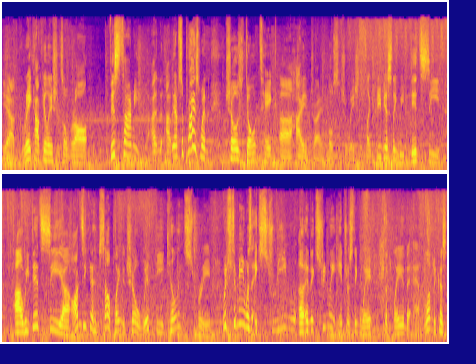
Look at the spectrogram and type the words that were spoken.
Yeah, great calculations overall. This time, I, I'm surprised when Chous don't take uh, high and dry in most situations. Like previously, we did see, uh, we did see uh, Onzika himself playing the Chou with the killing spree, which to me was extreme, uh, an extremely interesting way to play the emblem because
